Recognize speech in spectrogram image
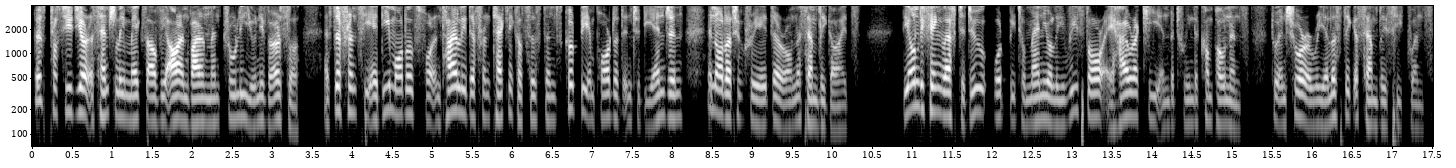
This procedure essentially makes our VR environment truly universal, as different CAD models for entirely different technical systems could be imported into the engine in order to create their own assembly guides. The only thing left to do would be to manually restore a hierarchy in between the components to ensure a realistic assembly sequence,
